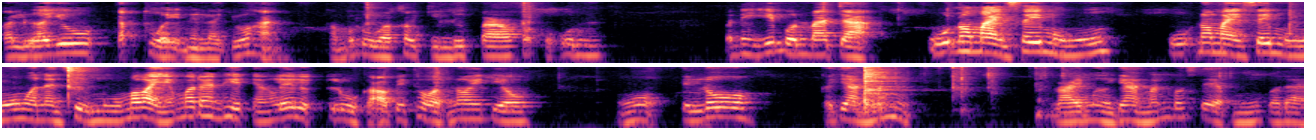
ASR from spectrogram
ก็เหลืออยู่จักถ้วยนี่แหละอยู่หันเขาไม่รู้ว่าเขากินหรือเปล่าเขาก็อุ่นวันนี้ยายบนมาจากอูหน่อไม้ใส่หมูอุหน่อไม้ใส่หมูเหมือนนั่นซื้อหมูมาไว้ยังไม่ได้เฮ็ดหยังเลยลูกก็เอาไปทอดน้อยเดียวโอ้เป็นโลก็ย่านมันลายมือย่านมันบ่แซ่บหมูก็ได้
